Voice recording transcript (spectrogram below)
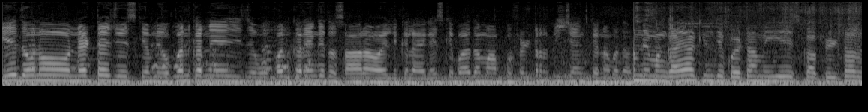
ये दोनों नेट है जो इसके हमने ओपन करने हैं। जब ओपन करेंगे तो सारा ऑयल निकल आएगा। इसके बाद हम आपको फ़िल्टर भी चेंज करना बता हमने मंगाया क्योंकि कोयटा में ये इसका फ़िल्टर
